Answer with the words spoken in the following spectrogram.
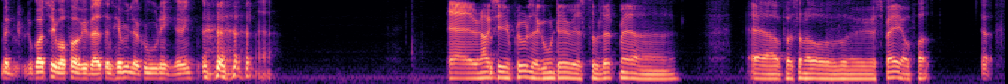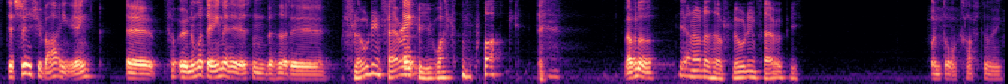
Men du kan godt se, hvorfor vi valgte den hemmelige lagune, ikke? Ja. Ja, jeg vil nok sige, at Blue Lagoon, det er hvis du lidt mere er på sådan noget øh, spagophold. det synes jeg var egentlig, ikke? Øh, på, øh, nogle af dagene, øh, sådan, hvad hedder det... Floating therapy, what the fuck? Hvad for noget? Det er noget, der hedder floating therapy. Undår kraften, ikke?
